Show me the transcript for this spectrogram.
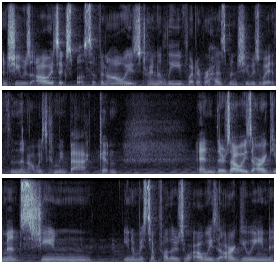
and she was always explosive and always trying to leave whatever husband she was with and then always coming back. And and there's always arguments. She and you know my stepfathers were always arguing.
